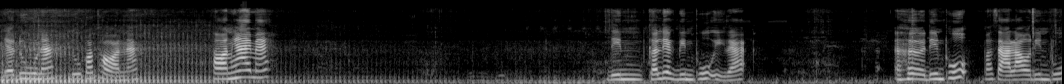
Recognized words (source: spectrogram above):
เดี๋ยวดูนะ ดูเขาถอนนะ ถอนง่ายไหม ดินเขาเรียกดินพุอีกแล้ว เออ ดินพุ ภาษาเราดินพุ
